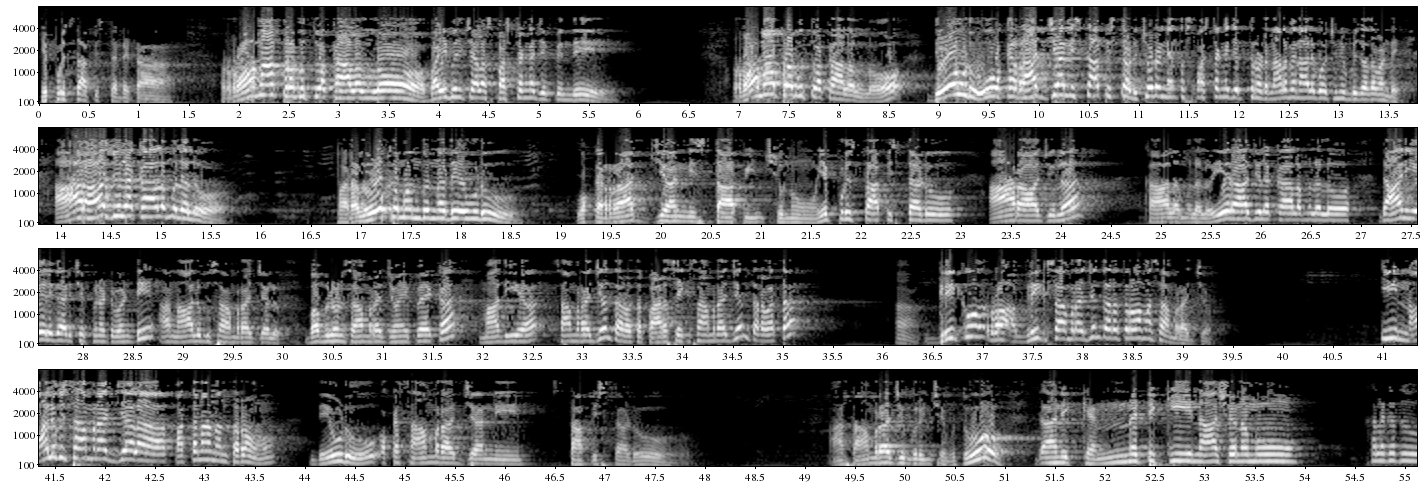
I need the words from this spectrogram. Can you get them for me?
ఎప్పుడు స్థాపిస్తాడట? రోమా ప్రభుత్వ కాలంలో. బైబిల్ చాలా స్పష్టంగా చెప్పింది. రోమా ప్రభుత్వ కాలంలో దేవుడు ఒక రాజ్యాన్ని స్థాపిస్తాడు. చూడండి ఎంత స్పష్టంగా చెప్తున్నాడు. నలభై నాలుగు వచ్చిన ఇప్పుడు చదవండి. ఆ రాజుల కాలములలో పరలోకమందున్న దేవుడు ఒక రాజ్యాన్ని స్థాపించును. ఎప్పుడు స్థాపిస్తాడు? ఆ రాజుల కాలములలో. ఏ రాజుల కాలములలో? దానియేలు గారు చెప్పినటువంటి ఆ నాలుగు సామ్రాజ్యాలు. బబులోని సామ్రాజ్యం అయిపోయాక మాదీయ సామ్రాజ్యం తర్వాత పారసీక సామ్రాజ్యం తర్వాత గ్రీకు గ్రీక్ సామ్రాజ్యం తర్వాత రోమ సామ్రాజ్యం. ఈ నాలుగు సామ్రాజ్యాల పతనానంతరం దేవుడు ఒక సామ్రాజ్యాన్ని స్థాపిస్తాడు. ఆ సామ్రాజ్యం గురించి చెబుతూ దానికెన్నటికీ నాశనము కలగదు.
